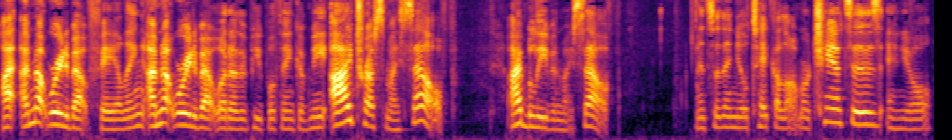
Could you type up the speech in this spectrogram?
I, i'm not worried about failing. I'm not worried about what other people think of me. I trust myself. I believe in myself. And so then you'll take a lot more chances and you'll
